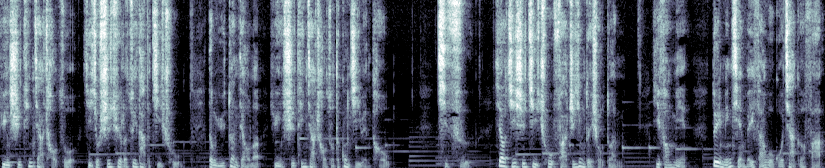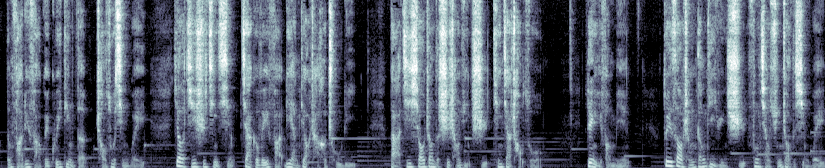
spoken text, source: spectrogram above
陨石天价炒作也就失去了最大的基础，等于断掉了陨石天价炒作的供给源头。其次，要及时祭出法治应对手段，一方面。对明显违反我国价格法等法律法规规定的炒作行为，要及时进行价格违法立案调查和处理，打击嚣张的市场陨石天价炒作。另一方面，对造成当地陨石疯抢寻找的行为，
